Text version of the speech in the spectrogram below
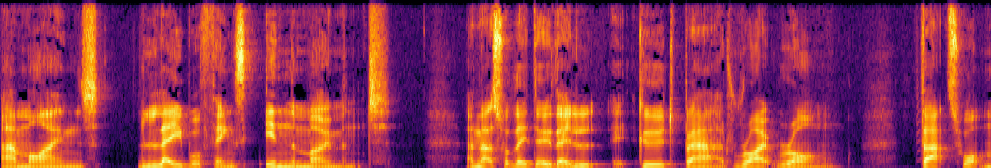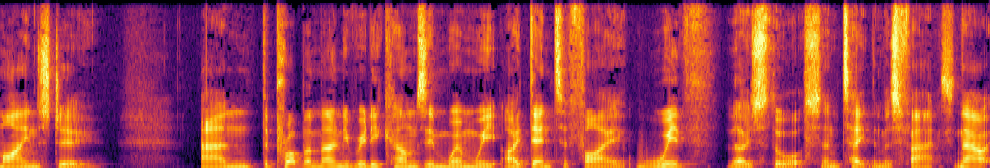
our minds label things in the moment, and that's what they do. They good, bad, right, wrong. That's what minds do. And the problem only really comes in when we identify with those thoughts and take them as facts. Now,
